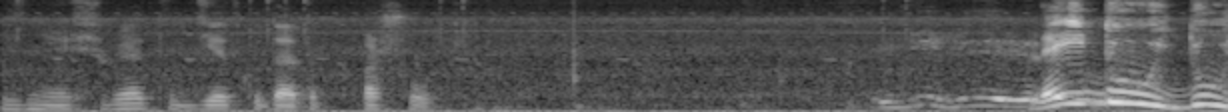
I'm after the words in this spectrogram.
Извиняюсь, себя тут дед куда-то пошел. Иди, дверь Да иду, иду,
